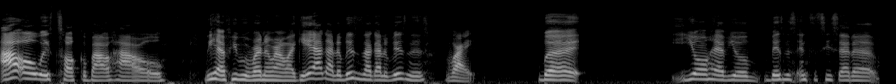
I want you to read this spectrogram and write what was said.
I always talk about how we have people running around like, yeah, I got a business, I got a business. Right. But you don't have your business entity set up.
